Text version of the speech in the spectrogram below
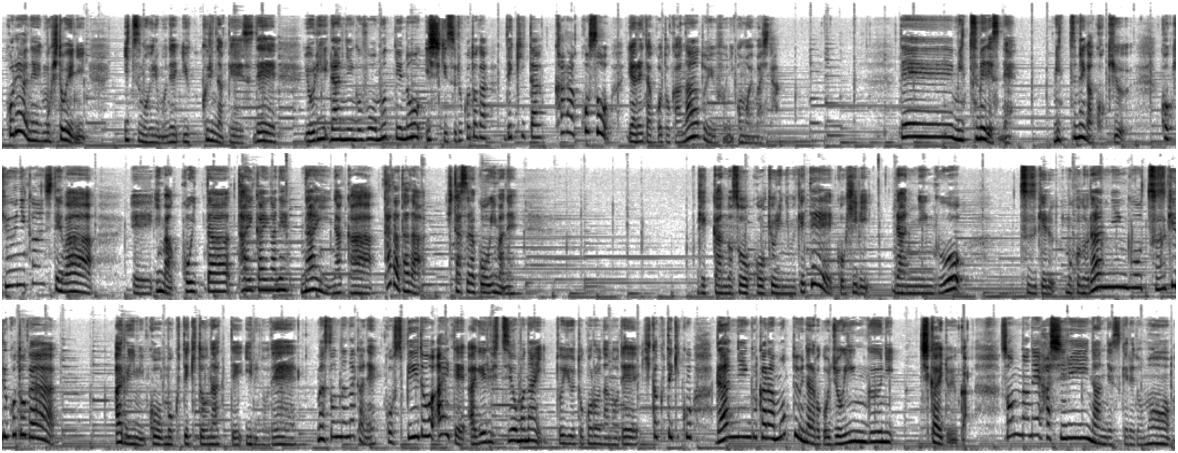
これはねもう一重にいつもよりもねゆっくりなペースでよりランニングフォームっていうのを意識することができたからこそやれたことかなというふうに思いました。で3つ目ですね。3つ目が呼吸。呼吸に関しては、えー、今こういった大会がねない中ただただひたすらこう今ね月間の走行距離に向けてこう日々ランニングを続ける。もうこのランニングを続けることがある意味こう目的となっているので、まあ、そんな中ねこうスピードをあえて上げる必要もないというところなので比較的こうランニングからもっと言うならばこうジョギングに近いというかそんなね走りなんですけれども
